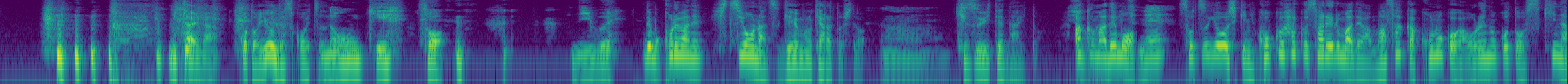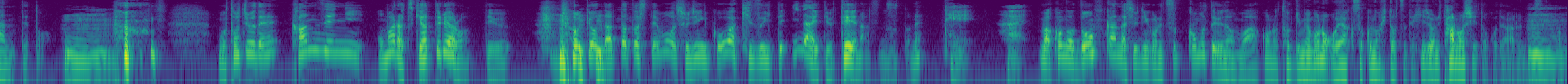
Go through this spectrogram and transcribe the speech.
みたいなことを言うんです、こいつ。のんき、そう。鈍い。でもこれはね、必要なんです、ゲームのキャラとしては。うん。気づいてないと。あくまでも卒業式に告白されるまではまさかこの子が俺のことを好きなんてと。ね。うん。もう途中でね、完全にお前ら付き合ってるやろっていう 状況になったとしても、主人公は気づいていないという体なんです、ずっとね。手。はい。まあこの鈍感な主人公に突っ込むというのも、まあこのときメモのお約束の一つで非常に楽しいところではあるんですけど。は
